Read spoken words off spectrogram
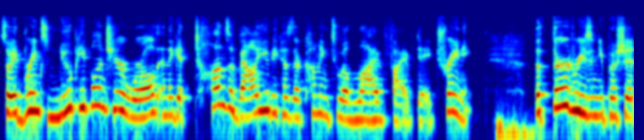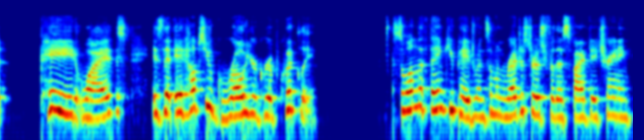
So it brings new people into your world and they get tons of value because they're coming to a live five day training. The third reason you push it paid wise is that it helps you grow your group quickly. So on the thank you page, when someone registers for this five day training,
